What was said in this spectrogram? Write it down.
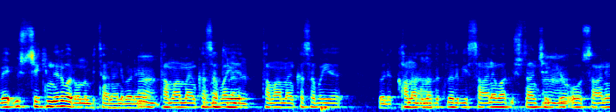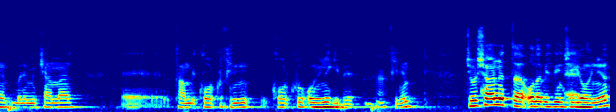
ve üst çekimleri var onun bir tane hani böyle Hı. tamamen kasabayı tamamen kasabayı böyle kana buladıkları bir sahne var. Üstten çekiyor. Hı. O sahne böyle mükemmel e, tam bir korku film, korku oyunu gibi film. Josh Hartnett da olabildiğince Evet. iyi oynuyor.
